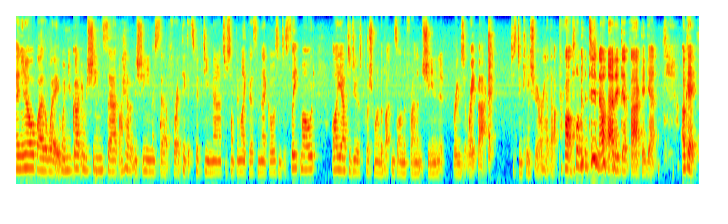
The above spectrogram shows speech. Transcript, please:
And you know, by the way, when you've got your machine set, I have it machine set for I think it's 15 minutes or something like this, and that goes into sleep mode. All you have to do is push one of the buttons on the front of the machine and it brings it right back, just in case you ever had that problem and didn't know how to get back again. Okay,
